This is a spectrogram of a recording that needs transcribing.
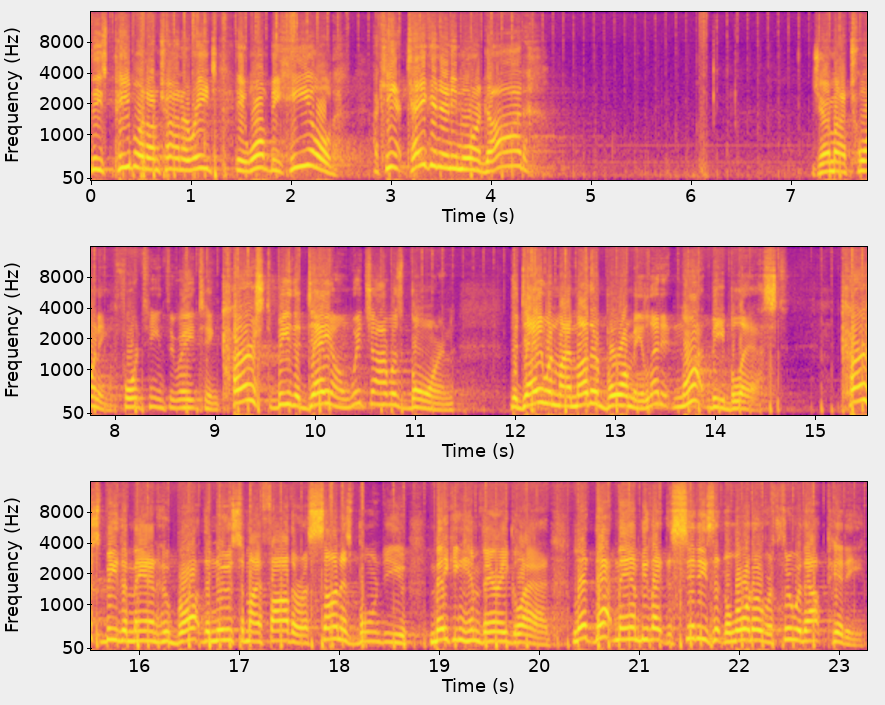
these people that I'm trying to reach, it won't be healed. I can't take it anymore, God. Jeremiah 20, 14 through 18. Cursed be the day on which I was born, the day when my mother bore me. Let it not be blessed. Cursed be the man who brought the news to my father, a son is born to you, making him very glad. Let that man be like the cities that the Lord overthrew without pity.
